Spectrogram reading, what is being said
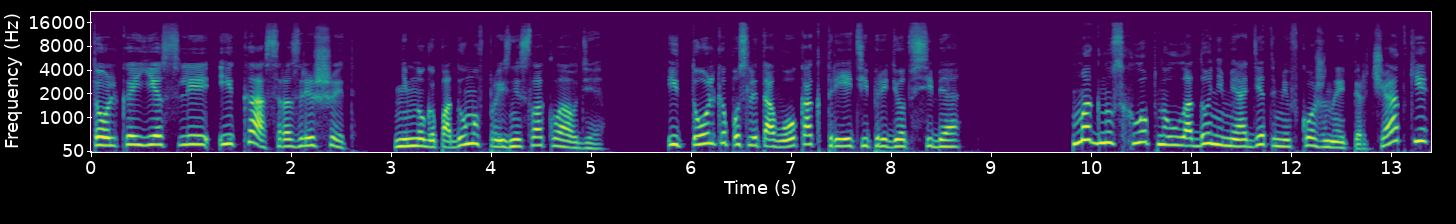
«Только если и Кас разрешит», — немного подумав, произнесла Клаудия. «И только после того, как третий придет в себя». Магнус хлопнул ладонями, одетыми в кожаные перчатки,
